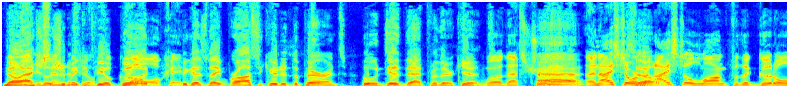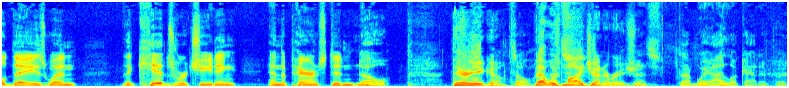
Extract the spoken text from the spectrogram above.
No, actually, it should make you feel- feel good Oh, okay. because they prosecuted the parents who did that for their kids. Well, that's true. Ah, and I still so- remember, I still long for the good old days when the kids were cheating and the parents didn't know. there you go. So that was my generation. That's the way I look at it. But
